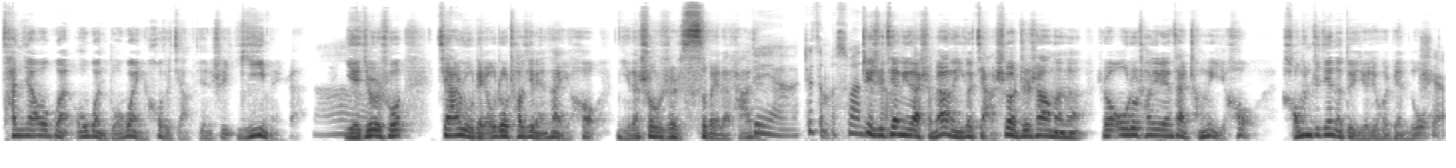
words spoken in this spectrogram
参加欧冠，欧冠夺冠以后的奖金是一亿美元，啊，也就是说，加入这欧洲超级联赛以后，你的收入是四倍的差距。对呀，这怎么算的这是建立在什么样的一个假设之上的呢？嗯说欧洲超级联赛成立以后，豪门之间的对决就会变多。是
